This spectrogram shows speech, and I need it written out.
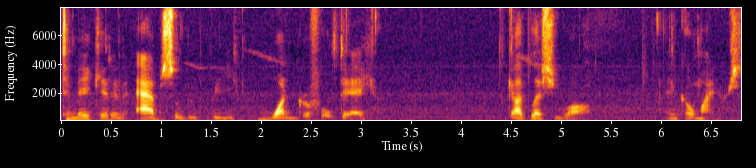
to make it an absolutely wonderful day. God bless you all, and go Miners.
